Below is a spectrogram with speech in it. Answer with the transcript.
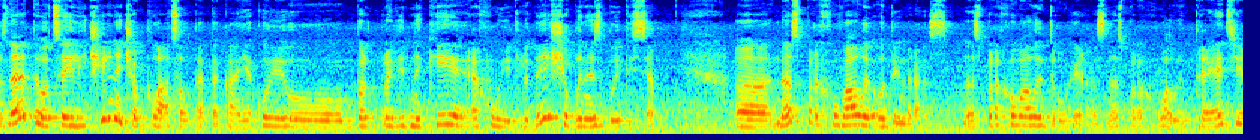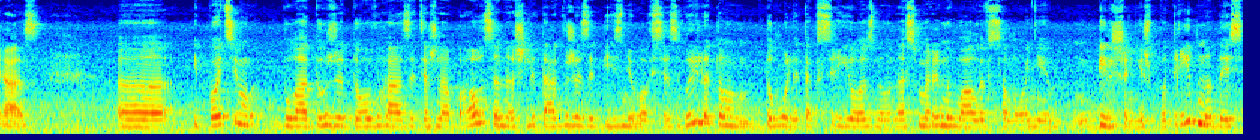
знаєте, оцей лічильничок, клацалка така, якою бортпровідники рахують людей, щоб не збитися. Нас порахували один раз, нас порахували другий раз, нас порахували третій раз. Е, І потім була дуже довга затяжна пауза. Наш літак вже запізнювався з вильотом. Доволі так серйозно. У нас маринували в салоні більше ніж потрібно. Десь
